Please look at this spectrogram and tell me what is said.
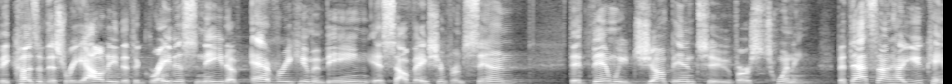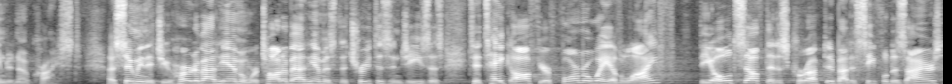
because of this reality that the greatest need of every human being is salvation from sin that then we jump into verse 20. But that's not how you came to know Christ. Assuming that you heard about him and were taught about him as the truth is in Jesus, to take off your former way of life, the old self that is corrupted by deceitful desires,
